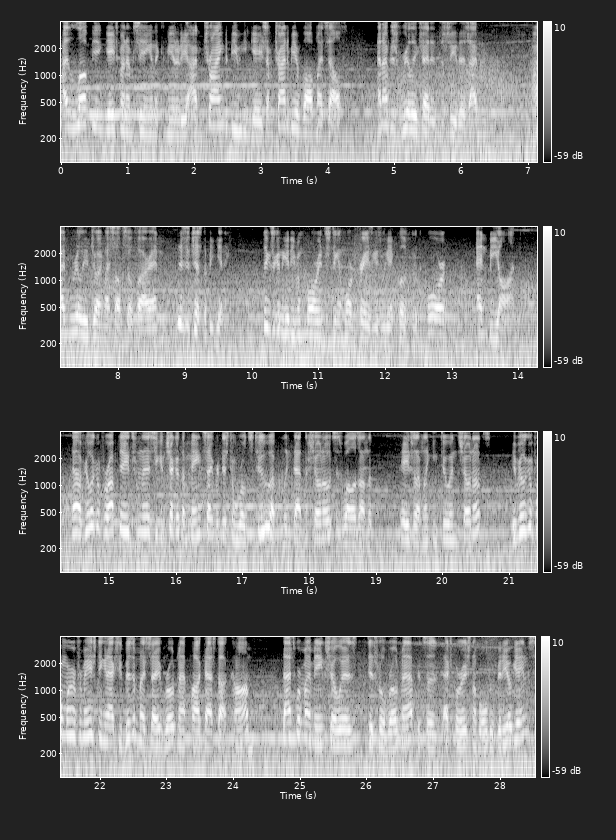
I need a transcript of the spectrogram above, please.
I love the engagement I'm seeing in the community. I'm trying to be engaged. I'm trying to be involved myself, and I'm just really excited to see this. I'm I'm really enjoying myself so far, and this is just the beginning things are going to get even more interesting and more crazy as we get closer to the core and beyond. Now, if you're looking for updates from this, you can check out the main site for Distant Worlds 2. I've linked that in the show notes as well as on the page that I'm linking to in the show notes. If you're looking for more information, you can actually visit my site, roadmappodcast.com. That's where my main show is, Digital Roadmap. It's an exploration of older video games.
